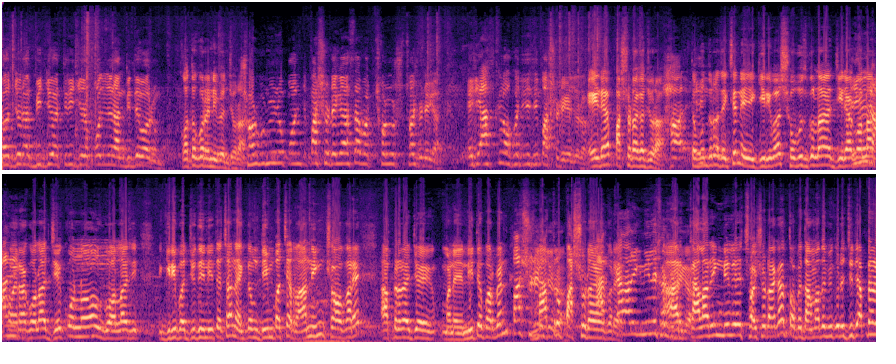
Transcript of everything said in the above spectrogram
দশ জোড়া বিশ জোড়া তিরিশ জোড়া পঞ্চাশ জোড়া আমি দিতে পারব। কত করে নিবেন জোড়া? সর্বনিম্ন পাঁচশো টাকা আছে আবার ষোলোশো ছয়শো টাকা। এটি আজকে অফার দিয়েছি পাঁচশো টাকা জোড়া। এইটা পাঁচশো টাকা জোড়া। হ্যাঁ, তো বন্ধুরা দেখছেন এই গিরিবাস সবুজ গলা জিরা গলা খয়রা গলা যে কোনো গলা গিরিবাস যদি নিতে চান একদম ডিম বাচ্চা রানিং সহকারে আপনারা যে মানে নিতে পারবেন মাত্র পাঁচশো টাকা করে। coloring নিলে 600 আর কালারিং নিলে ছয়শো টাকা তবে দামাদামি করে যদি আপনারা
